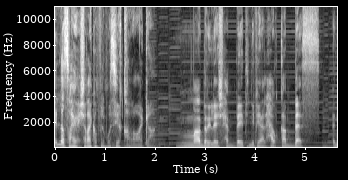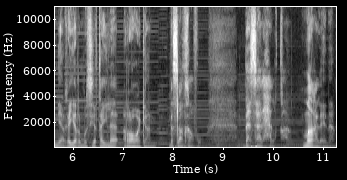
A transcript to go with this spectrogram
إلا صحيح إيش رأيكم في الموسيقى الروقان؟ ما أدري ليش حبيت إني في هالحلقة بس إني أغير الموسيقى إلى روقان بس لا تخافوا بس هالحلقة ما علينا.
